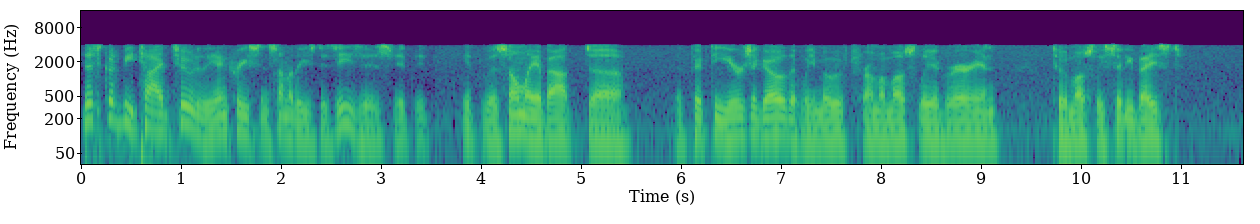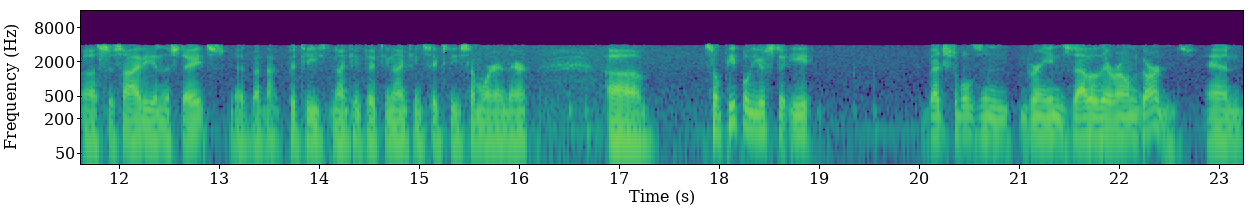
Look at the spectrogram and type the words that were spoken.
this could be tied too to the increase in some of these diseases. It it, it was only about uh, 50 years ago that we moved from a mostly agrarian to a mostly city-based uh, society in the states, about 50, 1950, 1960, somewhere in there. Um, so people used to eat vegetables and greens out of their own gardens and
